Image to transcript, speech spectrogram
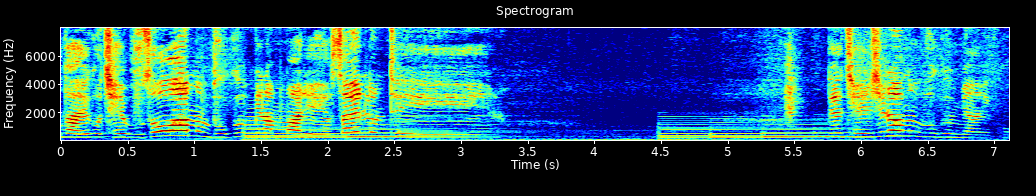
나 이거 제일 무서워하는 부금이란 말이에요 사일런트 힐. 내가 제일 싫어하는 부금이야 이거.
